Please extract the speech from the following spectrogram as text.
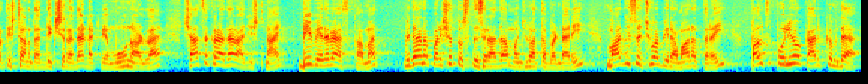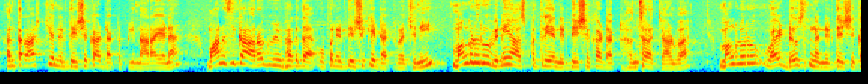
ಪ್ರತಿಷ್ಠಾನದ ಅಧ್ಯಕ್ಷರಾದ ಡಾಕ್ಟರ್ ಎಂ ಮೋಹನ್ ಆಳ್ವ, ಶಾಸಕರಾದ ರಾಜೇಶ್ ನಾಯ್ಕ್, ಡಿ ವೇದವ್ಯಾಸ್ ಕಾಮತ್ ವಿಧಾನ ಪರಿಷತ್ತು ಸದಸ್ಯರಾದ ಮಂಜುನಾಥ ಭಂಡಾರಿ, ಮಾಜಿ ಸಚಿವ B. Ramanath Rai pulse polio ಕಾರ್ಯಕ್ರಮದ ಅಂತಾರಾಷ್ಟ್ರೀಯ ನಿರ್ದೇಶಕ ಡಾಕ್ಟರ್ ಪಿ. ನಾರಾಯಣ, ಮಾನಸಿಕ ಆರೋಗ್ಯ ವಿಭಾಗದ ಉಪನಿರ್ದೇಶಕಿ ಡಾಕ್ಟರ್ ರಜನಿ, ಮಂಗಳೂರು ವಿನಯ ಆಸ್ಪತ್ರೆಯ ನಿರ್ದೇಶಕ ಡಾಕ್ಟರ್ ಹಂಸರ ಜಾಳ್ವ, ಮಂಗಳೂರು ವೈಟ್ ಡೌಸ್ನ ನಿರ್ದೇಶಕ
